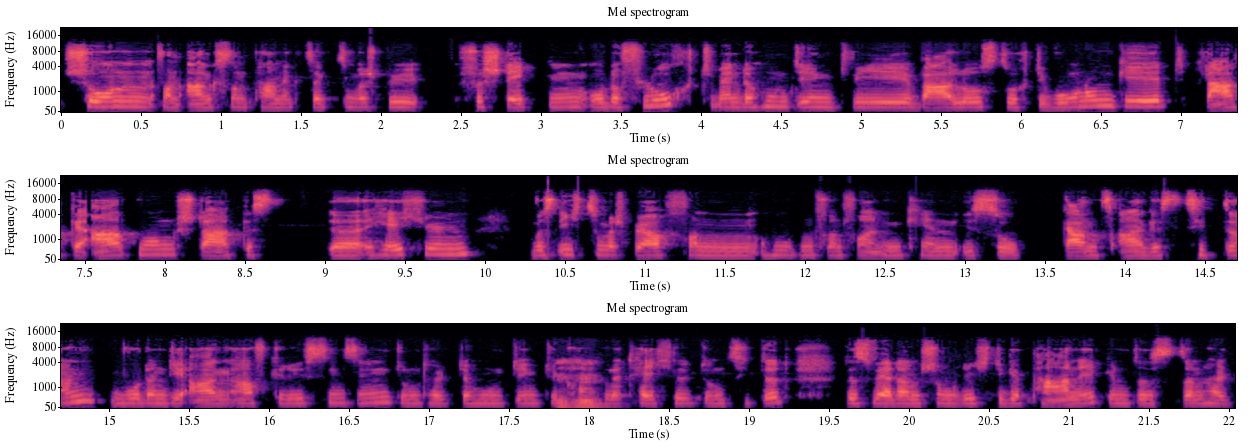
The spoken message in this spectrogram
schon von Angst und Panik zeigt, zum Beispiel Verstecken oder Flucht, wenn der Hund irgendwie wahllos durch die Wohnung geht, starke Atmung, starkes äh, Hecheln. Was ich zum Beispiel auch von Hunden von Freunden kenne, ist so ganz arges Zittern, wo dann die Augen aufgerissen sind und halt der Hund irgendwie mhm. komplett hechelt und zittert. Das wäre dann schon richtige Panik und das dann halt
